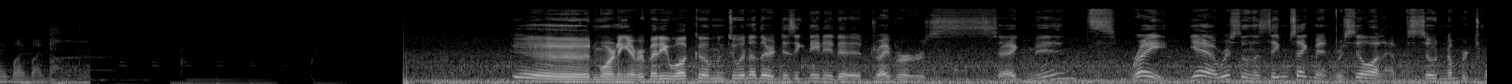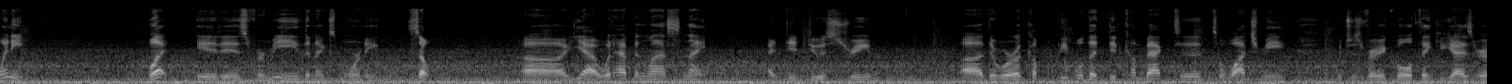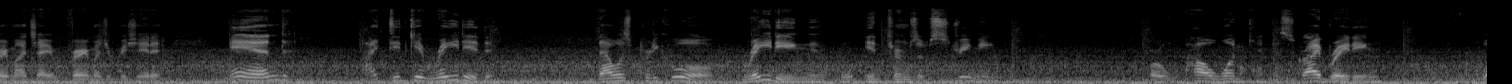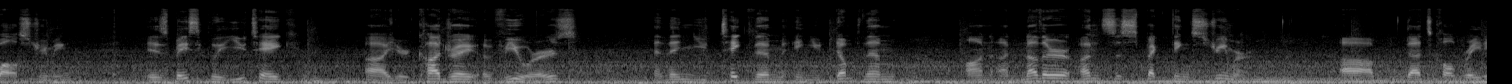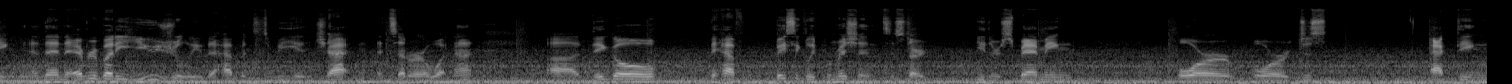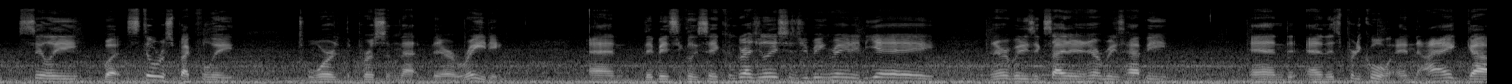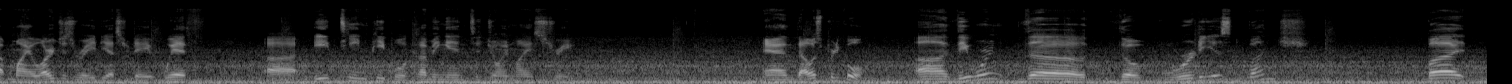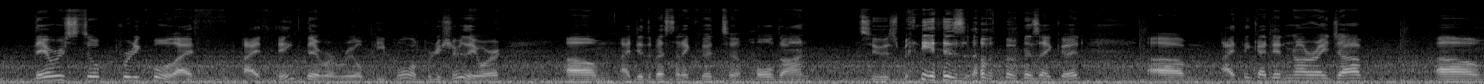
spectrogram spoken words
My, my, my. Good morning, everybody. Welcome to another designated uh, driver segment. Right, yeah, we're still in the same segment. We're still on episode number 20. But it is for me the next morning. So, uh, yeah, what happened last night? I did do a stream. Uh, there were a couple people that did come back to, to watch me, which was very cool. Thank you guys very much. I very much appreciate it. And I did get raided. That was pretty cool. Raiding in terms of streaming, or how one can describe raiding while streaming, is basically you take uh, your cadre of viewers and then you take them and you dump them on another unsuspecting streamer. Um, that's called raiding. And then everybody usually that happens to be in chat, etc., or whatnot, uh, they go, they have basically permission to start either spamming or or just acting silly, but still respectfully toward the person that they're raiding. And they basically say, Congratulations, you're being raided, yay! And everybody's excited and everybody's happy. And and it's pretty cool. And I got my largest raid yesterday with uh, 18 people coming in to join my stream. And that was pretty cool. Uh, they weren't the the wordiest bunch, but they were still pretty cool. I I think they were real people. I'm pretty sure they were. Um, I did the best that I could to hold on to as many as of them as I could. Um, I think I did an all right job. Um,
